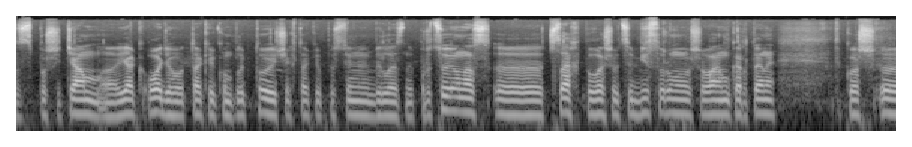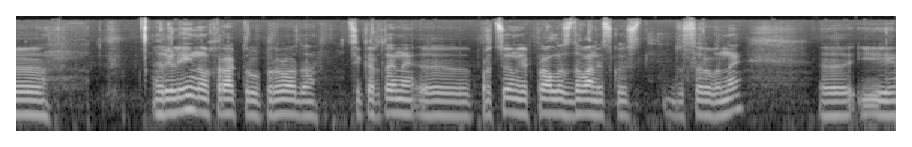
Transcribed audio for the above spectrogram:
з пошиттям як одягу, так і комплектуючих, так і постільної білизни. Працює у нас цех по вишивці бісеру, ми вишиваємо картини. Також релігійного характеру природа. Ці картини працюємо, як правило, з давальницької сировини. І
